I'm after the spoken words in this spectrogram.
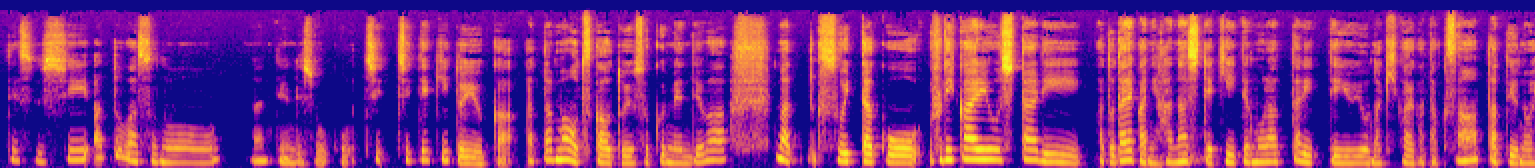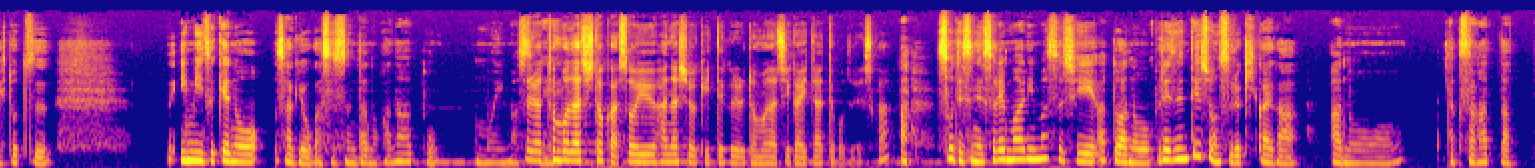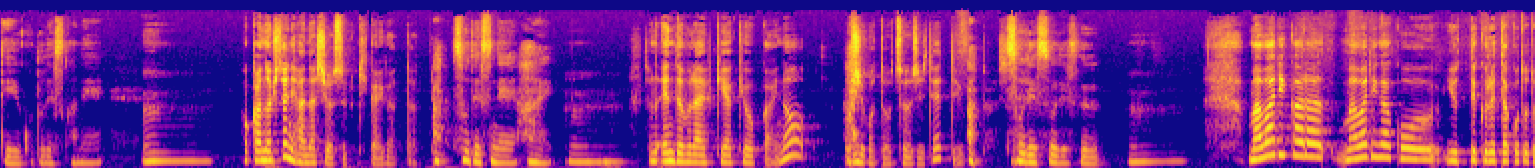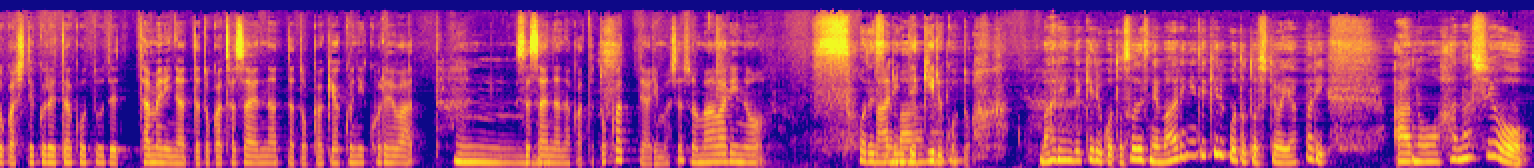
ですし、あとはその、なんて言うんでしょう、こう、知知的というか、頭を使うという側面では、まあ、そういったこう、振り返りをしたり、あと誰かに話して聞いてもらったりっていうような機会がたくさんあったっていうのは一つ、意味付けの作業が進んだのかなと思いますね。それは友達とかそういう話を聞いてくれる友達がいたってことですか？あ、そうですね。それもありますし、あとあの、プレゼンテーションする機会が、あの、たくさんあったっていうことですかね。うん他の人に話をする機会があったあ、そうですね。はい。うんそのエンド・オブ・ライフ・ケア協会のお仕事を通じてっていうこあと、ですね、そうです、そうです。うん周りから周りがこう言ってくれたこととかしてくれたことでためになったとか支えになったとか逆にこれはうん。支えにならなかったとかってありますその周りのそうですね。周りにできること。周りにできること、そうですね。周りにできることとしては、やっぱり、あの、話を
